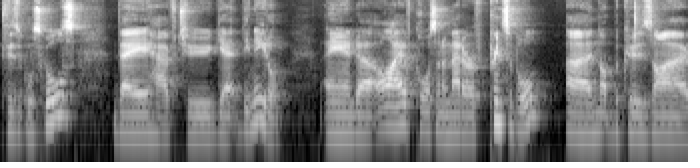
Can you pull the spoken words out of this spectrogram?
physical schools, they have to get the needle. And uh, I, of course, on a matter of principle, uh, not because I,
